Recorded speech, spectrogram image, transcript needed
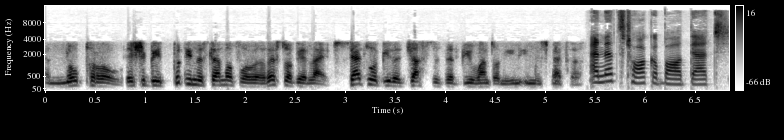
and no parole. They should be put in the slammer for the rest of their lives. That would be the justice that we want on, in, in this matter. And let's talk about that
